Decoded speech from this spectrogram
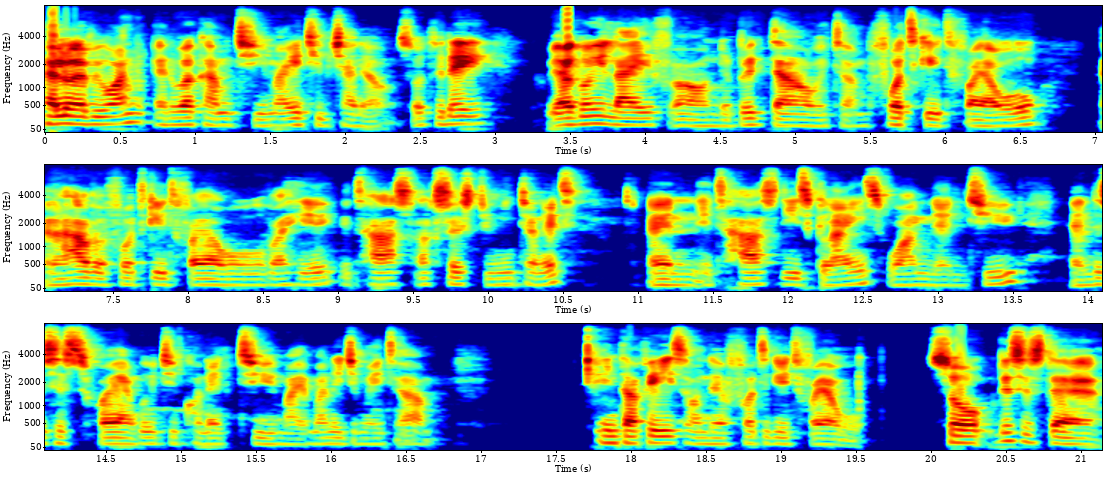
Hello everyone and welcome to my YouTube channel. So today we are going live on the breakdown with um, FortiGate firewall and I have a FortiGate firewall over here. It has access to internet and it has these clients one and two and this is where I'm going to connect to my management um, interface on the FortiGate firewall. So this is the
